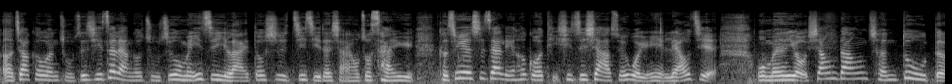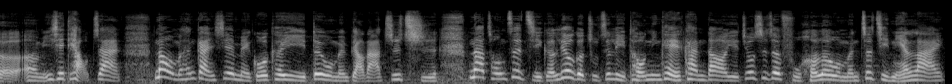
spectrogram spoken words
呃教科文组织，其实这两个组织我们一直以来都是积极的想要做参与。可是因为是在联合国体系之下，所以委员也了解我们有相当程度的嗯一些挑战。那我们很感谢美国可以对我们表达支持。那从这几个六个组织里头，您可以看到，也就是这符合了我们这几年来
